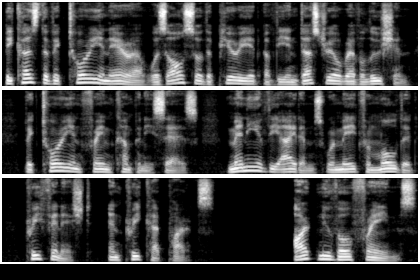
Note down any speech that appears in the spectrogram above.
Because the Victorian era was also the period of the Industrial Revolution, Victorian Frame Company says, many of the items were made from molded, pre-finished, and pre-cut parts. Art Nouveau frames.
